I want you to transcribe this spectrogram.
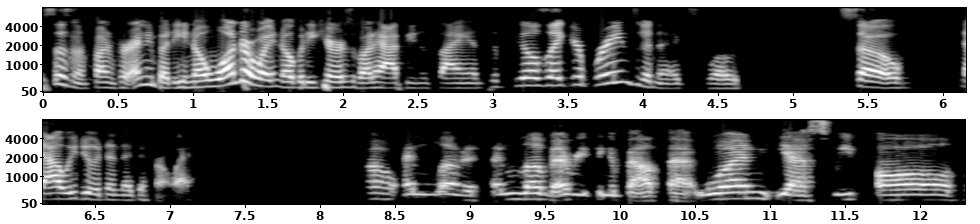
this isn't fun for anybody. No wonder why nobody cares about happiness science. It feels like your brain's going to explode. So now we do it in a different way. Oh, I love it. I love everything about that. One, yes, we've all,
